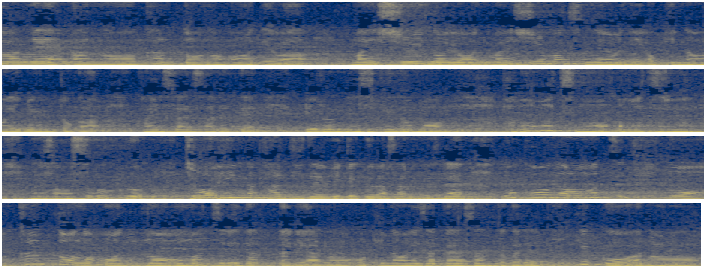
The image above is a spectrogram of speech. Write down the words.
はね、あの関東の方では毎週のように毎週末のように沖縄イベントが開催されているんですけども、浜松のお祭りは皆さんすごく上品な感じで見てくださるんですね。向こうのお祭り、もう関東の方のお祭りだったり、あの沖縄居酒屋さんとかで結構あの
